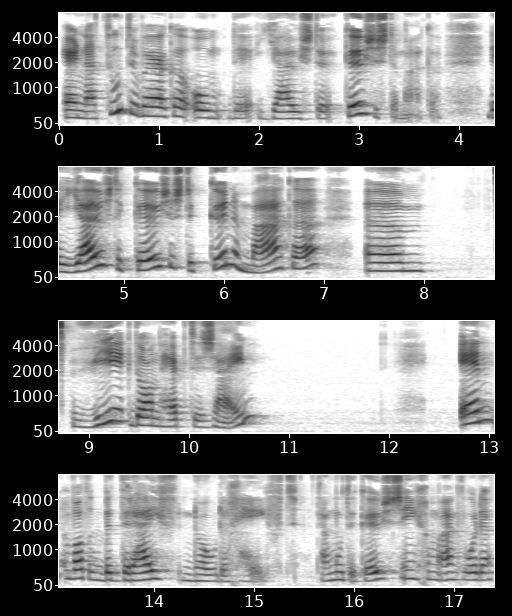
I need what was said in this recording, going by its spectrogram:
er naartoe te werken om de juiste keuzes te maken. De juiste keuzes te kunnen maken um, wie ik dan heb te zijn. En wat het bedrijf nodig heeft. Daar moeten keuzes in gemaakt worden.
